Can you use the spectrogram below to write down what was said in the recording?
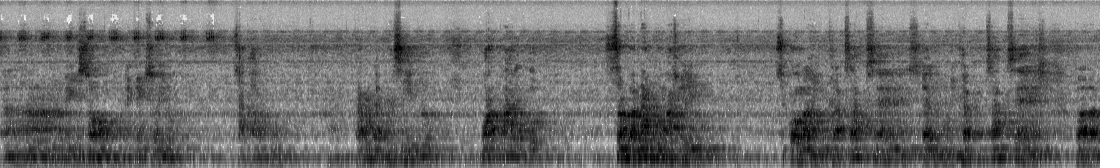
Uh, iso nek iso ya sakarku karena tidak bersih itu orang lain serba nanggung akhirnya sekolah gak sukses, ilmu gak sukses, balap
